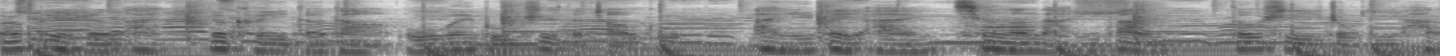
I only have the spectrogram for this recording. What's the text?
而被人爱又可以得到无微不至的照顾。爱与被爱，欠了哪一半都是一种遗憾。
